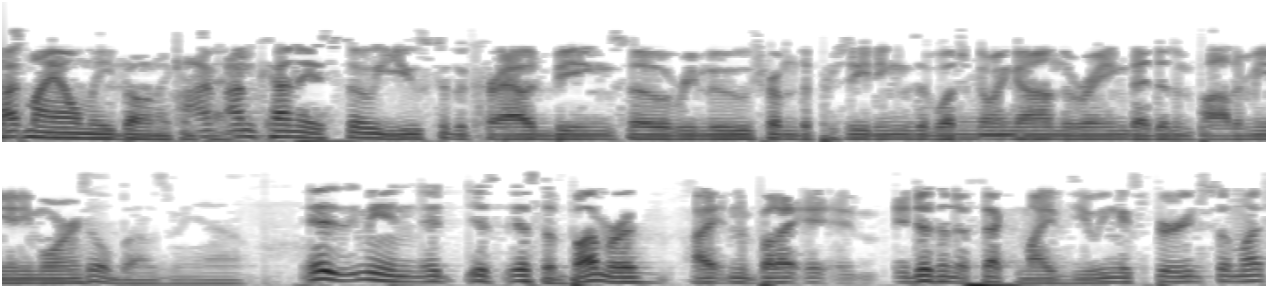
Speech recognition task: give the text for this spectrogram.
That's I'm, my only bone I'm. I'm kind of so used to the crowd being so removed from the proceedings of what's Mm. going on in the ring that doesn't bother me anymore. still bums me out. It, I mean, it, it's, it's a bummer, I, but I, it, it doesn't affect my viewing experience so much.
